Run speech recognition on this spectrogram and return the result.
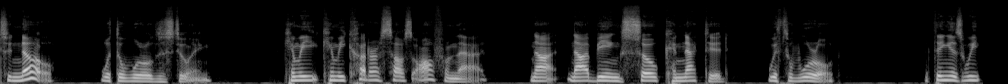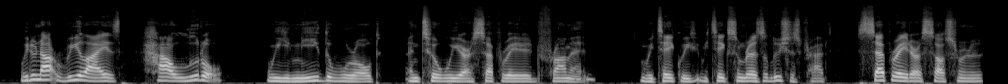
to know what the world is doing? Can we, can we cut ourselves off from that? Not, not being so connected with the world. The thing is, we, we do not realize how little we need the world until we are separated from it. We take, we, we take some resolutions, perhaps, separate ourselves from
